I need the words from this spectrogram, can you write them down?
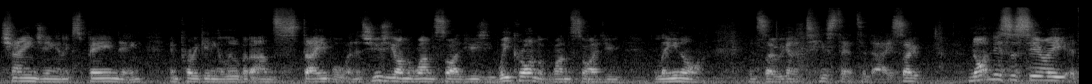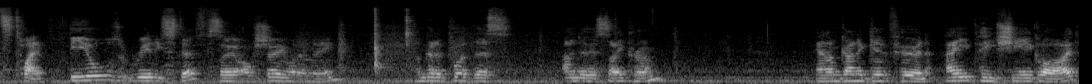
changing and expanding and probably getting a little bit unstable. And it's usually on the one side usually weaker on, the one side you lean on. And so we're going to test that today. So not necessarily it's tight. It feels really stiff. So I'll show you what I mean. I'm going to put this under her sacrum and I'm going to give her an AP shear glide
